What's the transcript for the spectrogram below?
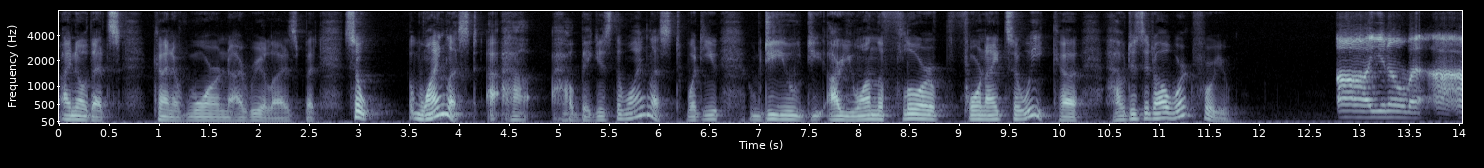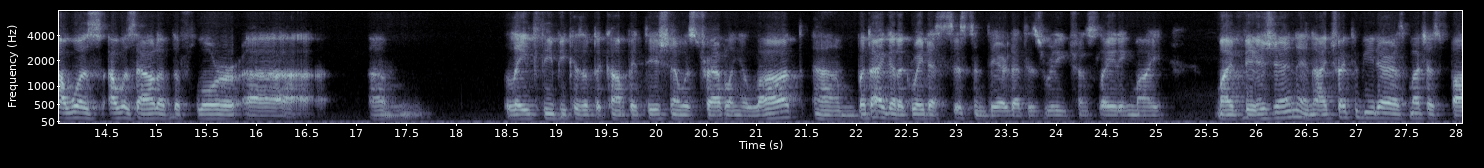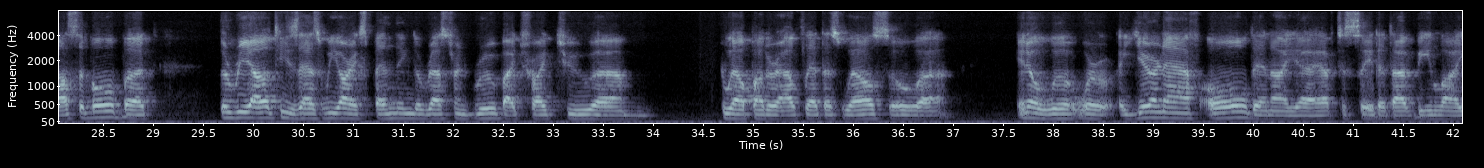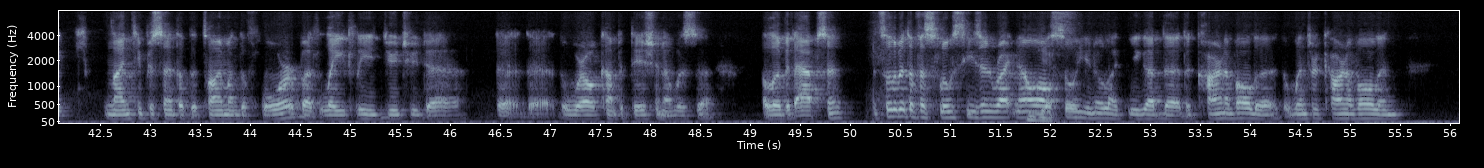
I know that's kind of worn, I realize, but so wine list. Uh, how how big is the wine list? What do you do? You, do you, are you on the floor four nights a week? Uh, how does it all work for you? Uh, you know, I was I was out of the floor uh, um, lately because of the competition. I was traveling a lot, um, but I got a great assistant there that is really translating my my vision, and I try to be there as much as possible, but the reality is as we are expanding the restaurant group, I try to um, to help other outlet as well. So uh, you know we're, we're, a year and a half old, and I uh, have to say that I've been like ninety percent of the time on the floor. But lately, due to the the, the, the world competition, I was uh, a little bit absent. It's a little bit of a slow season right now. Yes. Also, you know, like we got the the carnival, the, the winter carnival, and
